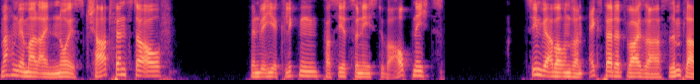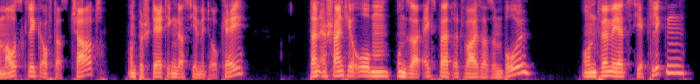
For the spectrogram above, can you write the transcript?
Machen wir mal ein neues Chartfenster auf. Wenn wir hier klicken, passiert zunächst überhaupt nichts. Ziehen wir aber unseren Expert Advisor simpler Mausklick auf das Chart und bestätigen das hier mit OK, dann erscheint hier oben unser Expert Advisor Symbol. Und wenn wir jetzt hier klicken,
